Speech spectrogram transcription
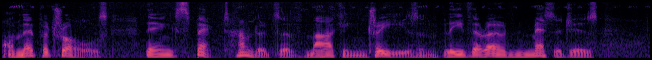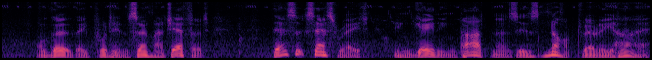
On their patrols, they inspect hundreds of marking trees and leave their own messages. Although they put in so much effort, their success rate in gaining partners is not very high.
